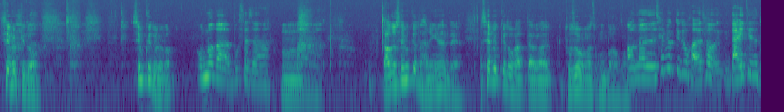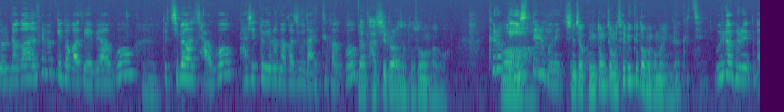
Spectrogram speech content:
새벽기도 새벽기도 왜 가? 엄마가 목사잖아. 음. 나도 새벽기도 다니긴 했는데 새벽기도 갔다가 도서관 가서 공부하고 어, 나는 새벽기도 가서 나이트에서 놀다가 새벽기도 가서 예배하고 음. 또 집에 가서 자고 다시 또 일어나가지고 나이트 가고 난 다시 일어나서 도서관 가고 그렇게 와. 20대를 보냈지. 진짜 공통점은 새벽기도 한 것만 있네 그치. 우리가 그러니까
